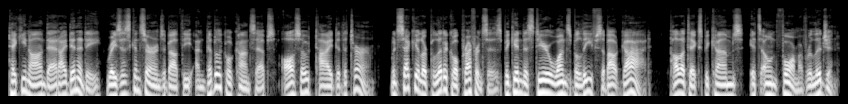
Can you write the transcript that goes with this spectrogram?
taking on that identity raises concerns about the unbiblical concepts also tied to the term, when secular political preferences begin to steer one's beliefs about God, politics becomes its own form of religion.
